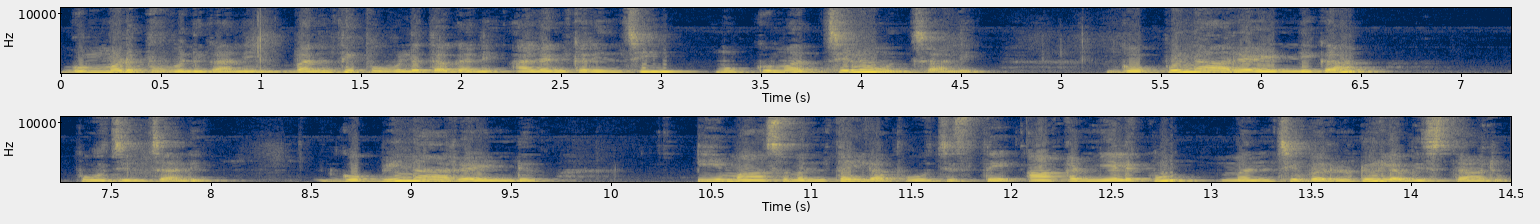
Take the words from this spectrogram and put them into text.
గుమ్మడి పువ్వును గాని బంతి పువ్వులతో గాని అలంకరించి ముగ్గు మధ్యలో ఉంచాలి. గొబ్బు నారాయణ్నిగా పూజించాలి. గొబ్బి నారాయణుడు ఈ మాసమంతా ఇలా పూజిస్తే ఆ కన్యలకు మంచి వరుడు లభిస్తారు.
